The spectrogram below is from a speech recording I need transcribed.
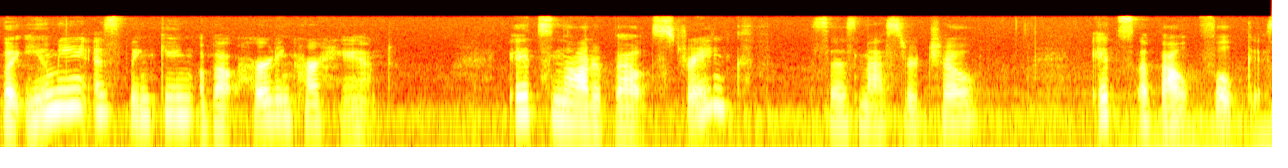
But Yumi is thinking about hurting her hand. It's not about strength, says Master Cho. It's about focus.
